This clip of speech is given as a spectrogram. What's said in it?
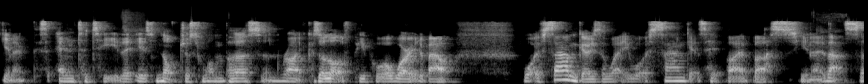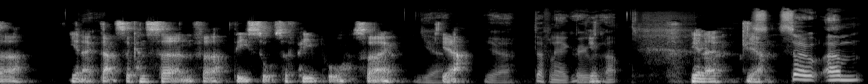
you know, this entity that is not just one person, right? Because a lot of people are worried about what if Sam goes away? What if Sam gets hit by a bus? You know, that's a, you know, that's a concern for these sorts of people. So yeah, yeah, yeah definitely agree with that. You know, yeah. So, um,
